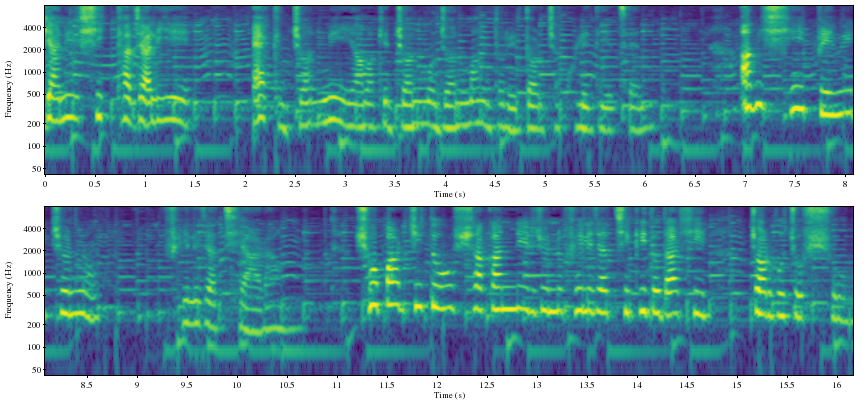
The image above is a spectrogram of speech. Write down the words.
জ্ঞানের শিক্ষা জ্বালিয়ে এক জন্মেই আমাকে জন্ম জন্মান্তরের দরজা খুলে দিয়েছেন। আমি সেই প্রেমের জন্য ফেলে যাচ্ছি আরাম। সোপার্জিত সাকান্যের জন্য ফেলে যাচ্ছে কৃতদাসীর চর্বচস্য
